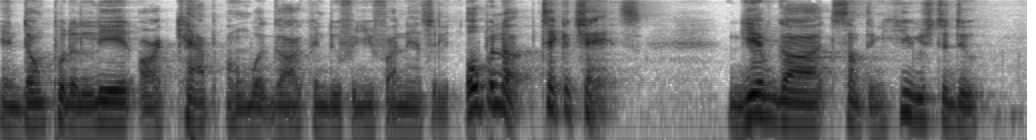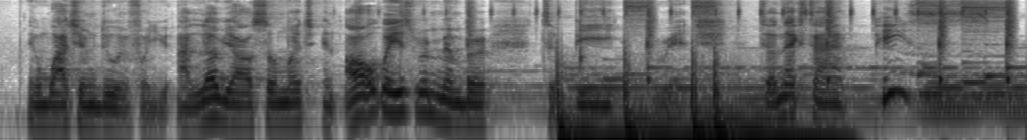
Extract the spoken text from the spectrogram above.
And don't put a lid or a cap on what God can do for you financially. Open up, take a chance. Give God something huge to do and watch him do it for you. I love y'all so much. And always remember to be rich. Till next time, peace.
